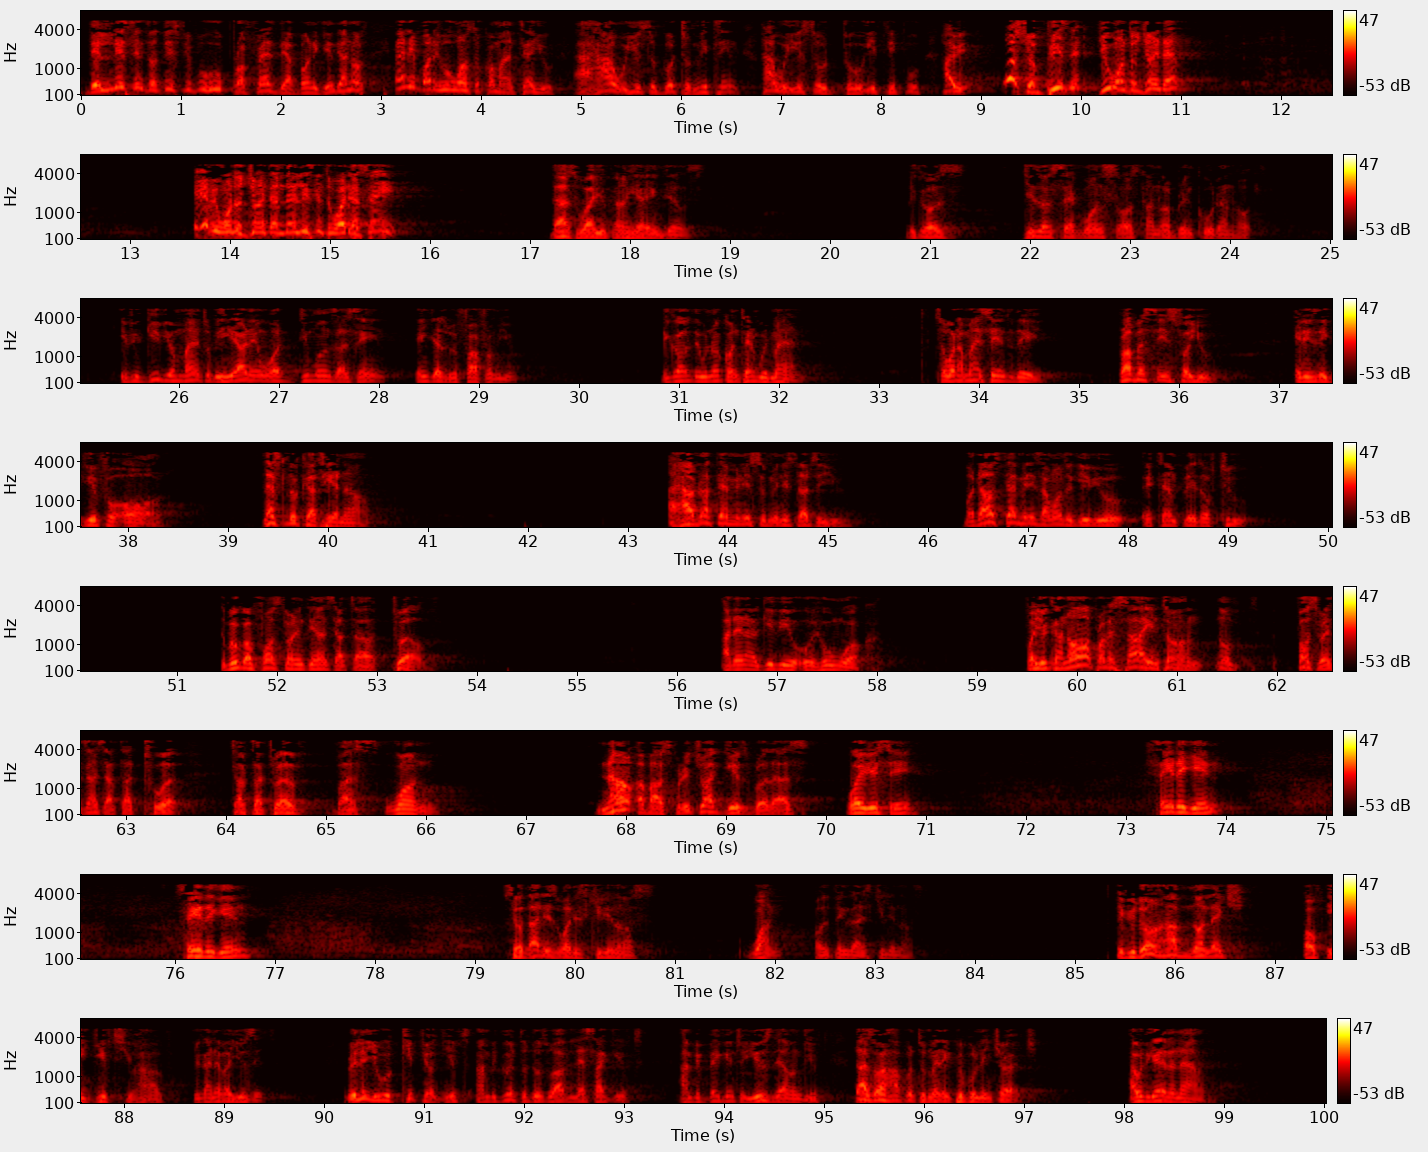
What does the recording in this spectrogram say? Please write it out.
They listen to these people who profess they are born again. They are not. Anybody who wants to come and tell you uh, how we used to go to meeting, how we used to, to eat people, how we, what's your business? You want to join them? If you want to join them, then listen to what they're saying. That's why you can't hear angels. Because Jesus said one source cannot bring cold and hot. If you give your mind to be hearing what demons are saying, angels will far from you. Because they will not contend with man. So what am I saying today? Prophecy is for you. It is a gift for all. Let's look at here now. I have not 10 minutes to minister to you. But those 10 minutes, I want to give you a template of two. The book of 1 Corinthians, chapter 12. And then I'll give you a homework. For you can all prophesy in tongues. No, First Corinthians chapter 12, chapter 12, verse 1. Now about spiritual gifts, brothers. What did he say? Say it again. Say it again. So that is what is killing us. One of the things that is killing us. If you don't have knowledge of a gift you have, you can never use it. Really, you will keep your gift and be going to those who have lesser gifts and be begging to use their own gift. That's what happened to many people in church. Are we together now?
